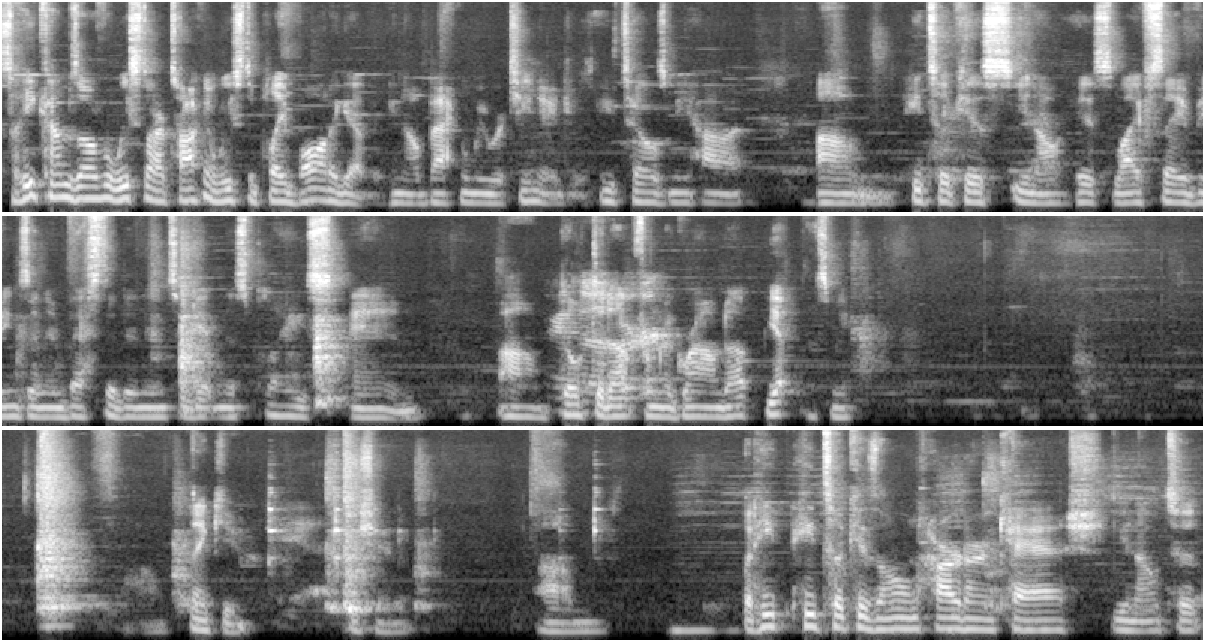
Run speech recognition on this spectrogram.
So he comes over, we start talking. We used to play ball together, you know, back when we were teenagers. He tells me how um, he took his, you know, his life savings and invested it into getting this place and um, built it up from the ground up. Yep, that's me. Thank you. Appreciate it. Um, but he he took his own hard-earned cash, you know, to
